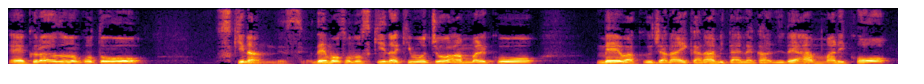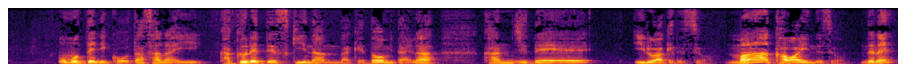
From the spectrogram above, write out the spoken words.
えークラウドのことを好きなんですよ。でもその好きな気持ちをあんまりこう、迷惑じゃないかなみたいな感じで、あんまりこう、表にこう出さない、隠れて好きなんだけど、みたいな感じでいるわけですよ。まあ可愛いんですよ。でね、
